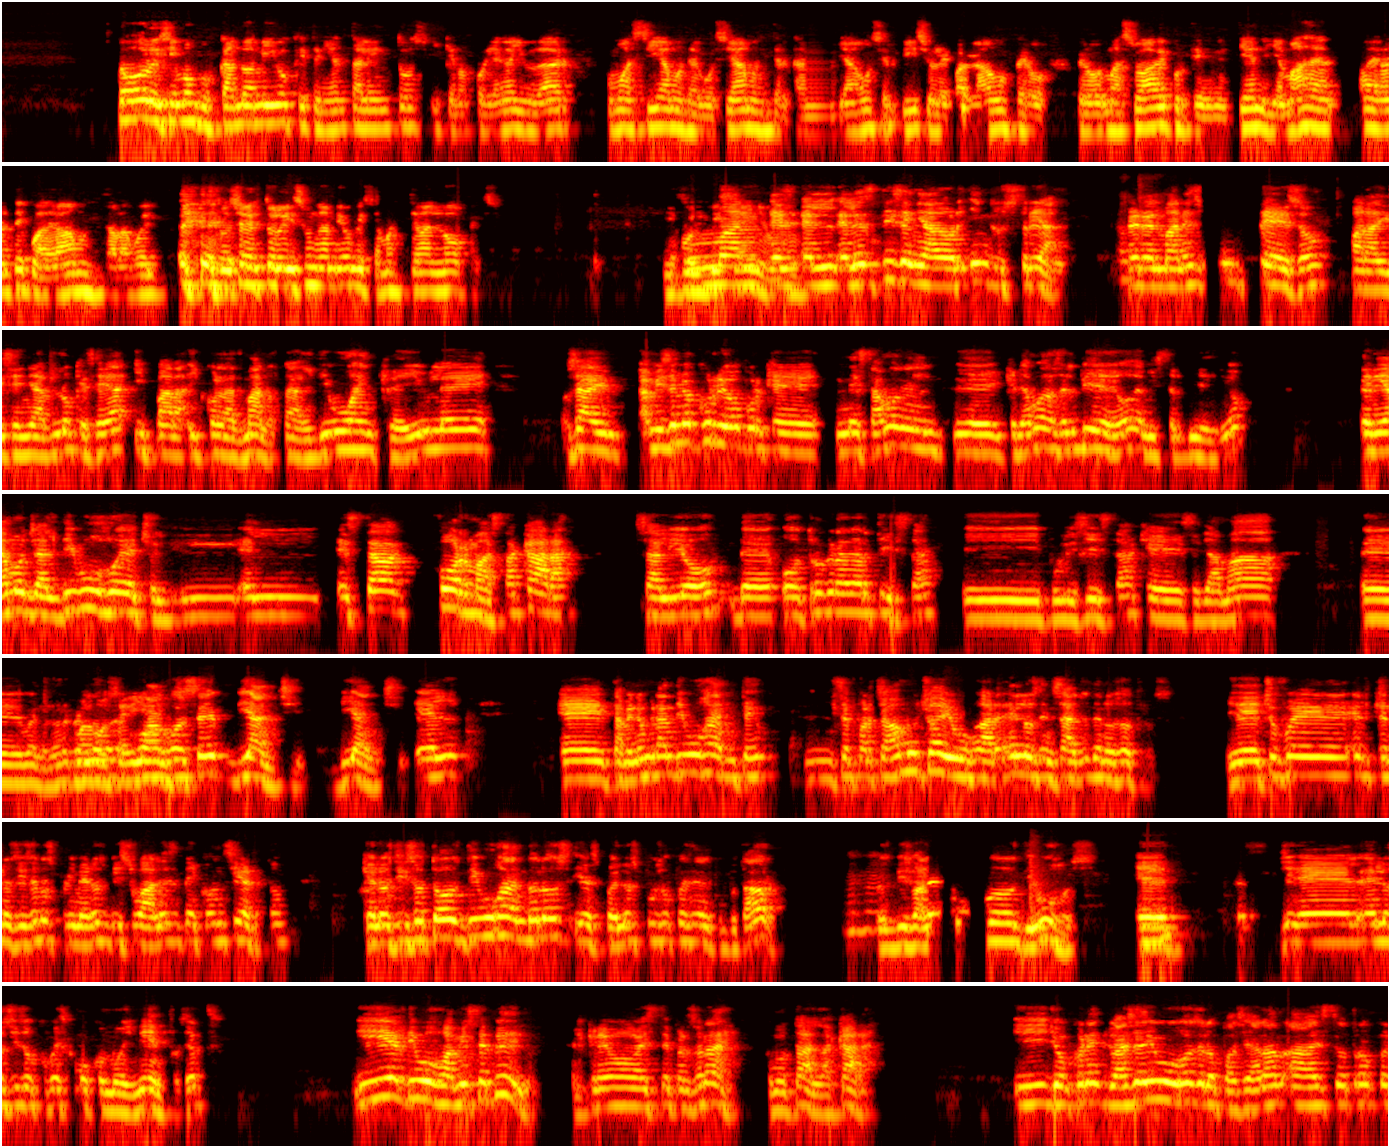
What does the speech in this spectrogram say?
todo lo hicimos buscando amigos que tenían talentos y que nos podían ayudar. ¿Cómo hacíamos? Negociábamos, intercambiábamos servicios, le pagábamos, pero, pero más suave porque, ¿me entiendes? Ya más adelante cuadrábamos y tal la vuelta. Entonces esto lo hizo un amigo que se llama Esteban López. Y un man, es, él, él, es diseñador industrial, pero el man es un peso para diseñar lo que sea y, para, y con las manos. O sea, él dibuja increíble. O sea, a mí se me ocurrió porque estábamos en eh, queríamos hacer el video de Mr. Video teníamos ya el dibujo hecho, el, esta forma, esta cara, salió de otro gran artista y publicista que se llama, eh, bueno, no recuerdo, Juan José, Bianchi. Bianchi. Él, eh, también un gran dibujante, se parchaba mucho a dibujar en los ensayos de nosotros. Y de hecho fue el que nos hizo los primeros visuales de concierto, que los hizo todos dibujándolos y después los puso pues en el computador. Los visuales, los dibujos. Eh, él, los hizo como, es como con movimiento, ¿cierto? Y él dibujó a Mr. Video. Él creó este personaje, como tal, la cara. Y yo, con yo a ese dibujo se lo pasé a, este otro,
